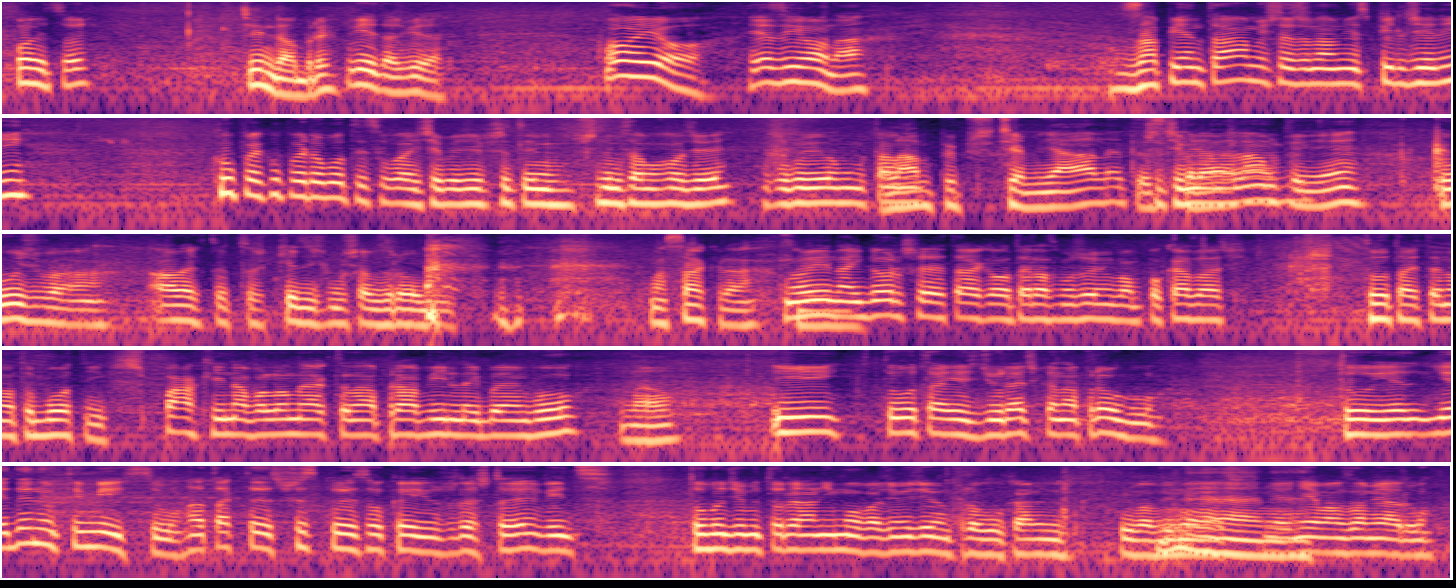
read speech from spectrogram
Powiedz coś. dzień dobry. Widać, widać. Ojo, jest i ona. Zapięta, myślę, że nam nie spierdzieli. Kupę, kupę roboty, słuchajcie, będzie przy tym, przy tym samochodzie, żeby ją tam... Lampy przyciemniane, te Przyciemniane sprawy. lampy, nie? Kuźwa, ale kto to kiedyś musiał zrobić. Masakra. No i najgorsze, tak, o teraz możemy Wam pokazać. Tutaj ten oto błotnik. Szpachli nawalone jak to na prawilnej BMW. No. I tutaj jest dziureczka na progu. Tu je, jedynym w tym miejscu. A tak to jest wszystko jest ok już resztę, więc tu będziemy to reanimować. Nie będziemy progu Kamil kurwa wymieniać. Nie, Nie, nie. nie mam zamiaru.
